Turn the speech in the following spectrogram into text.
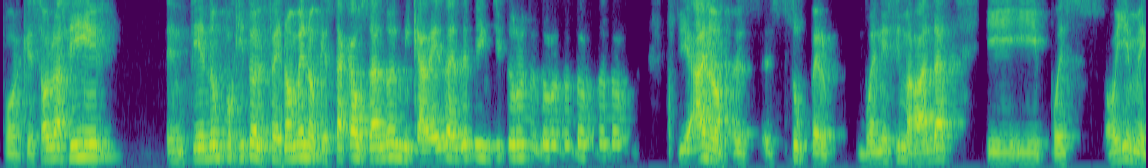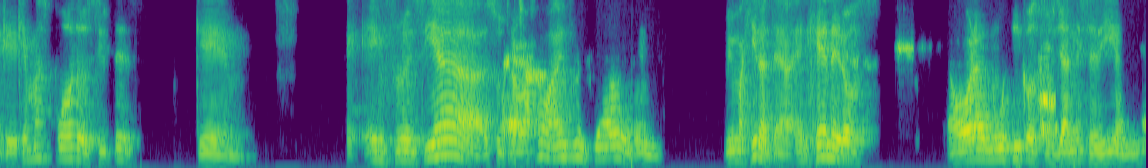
porque solo así entiendo un poquito el fenómeno que está causando en mi cabeza ese pinche tur, tur, tur, tur, tur. Y, ah, no, es súper buenísima banda. Y, pues, óyeme, ¿qué, ¿qué, más puedo decirte? Que eh, influencia, su trabajo ha influenciado en, imagínate, en géneros. Ahora músicos, pues ya ni se digan. ¿no?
